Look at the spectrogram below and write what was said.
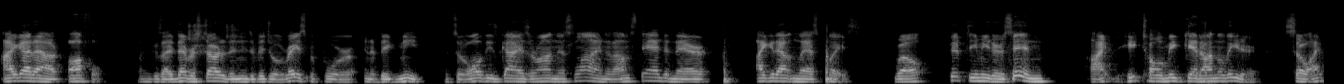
I got out awful because I'd never started an individual race before in a big meet, and so all these guys are on this line, and I'm standing there. I get out in last place. Well, 50 meters in, I he told me get on the leader. So I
